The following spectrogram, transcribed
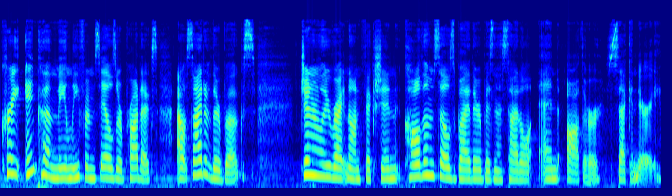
Create income mainly from sales or products outside of their books. Generally write nonfiction, call themselves by their business title, and author secondary.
